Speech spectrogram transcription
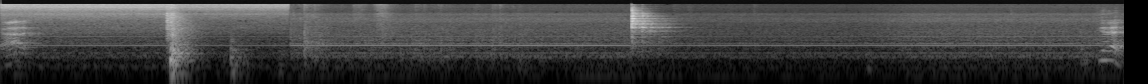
Got it. Okay.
